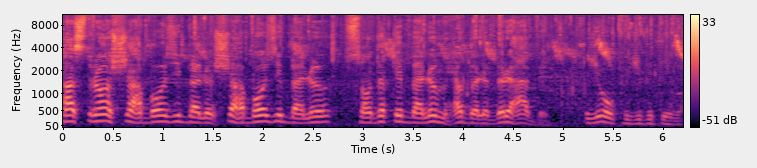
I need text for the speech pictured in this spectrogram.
قصر شهبازی بلو شهبازی بلو صادق بلو محب بلو بره حبید Йолку джебетила.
